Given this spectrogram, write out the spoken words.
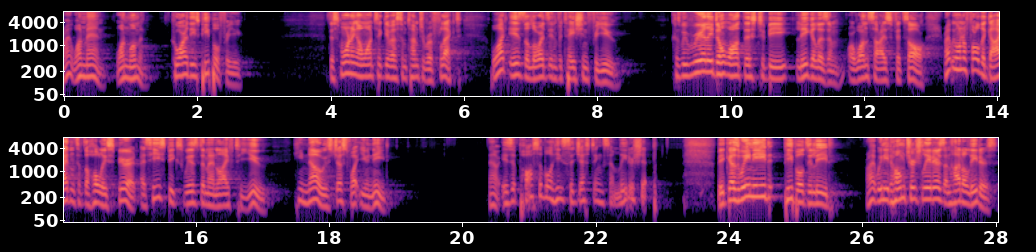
right? One man, one woman. Who are these people for you? This morning, I want to give us some time to reflect. What is the Lord's invitation for you? because we really don't want this to be legalism or one size fits all, right? We want to follow the guidance of the Holy Spirit as He speaks wisdom and life to you. He knows just what you need. Now, is it possible He's suggesting some leadership? Because we need people to lead, right? We need home church leaders and huddle leaders.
